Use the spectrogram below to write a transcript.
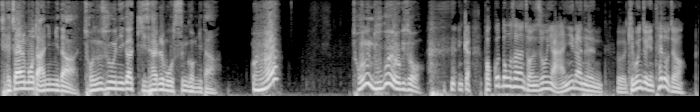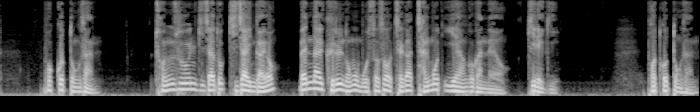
제 잘못 아닙니다. 전수훈이가 기사를 못 쓴 겁니다. 에? 저는 누구예요 여기서? 그러니까 벚꽃동산은 전수훈이 아니라는 그 기본적인 태도죠. 벚꽃동산. 전수훈 기자도 기자인가요? 맨날 글을 너무 못 써서 제가 잘못 이해한 것 같네요. 기레기. 벚꽃동산.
